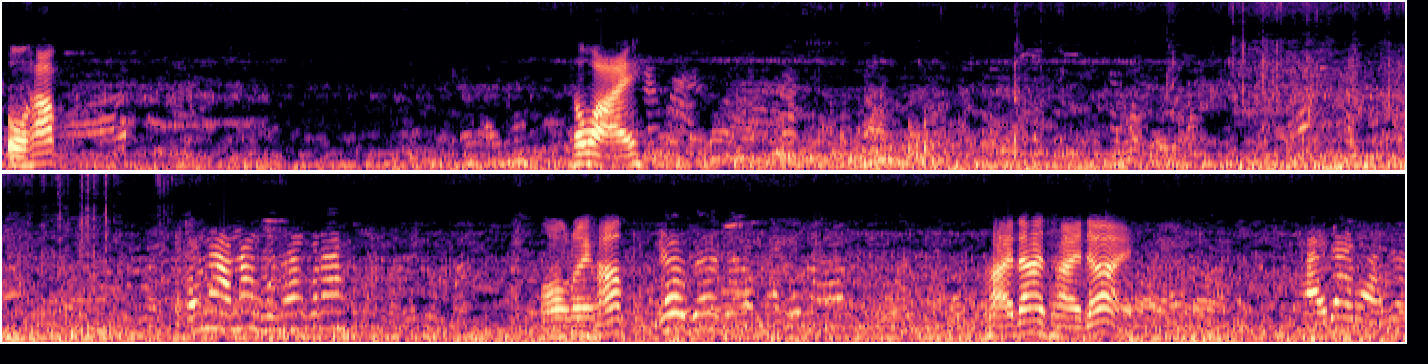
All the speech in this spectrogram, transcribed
โอ้ครับ ถวายเอาหน้านั่งคุณนั่งก็ได้ออกเลยครับ เดี๋ยวเดี๋ยวเดี๋ยวถ่ายได้ถ่ายได้ ถ่ายได้ถ่ายได้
